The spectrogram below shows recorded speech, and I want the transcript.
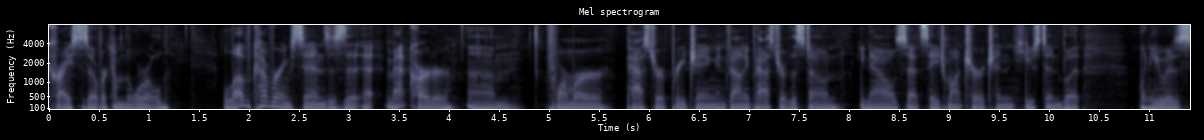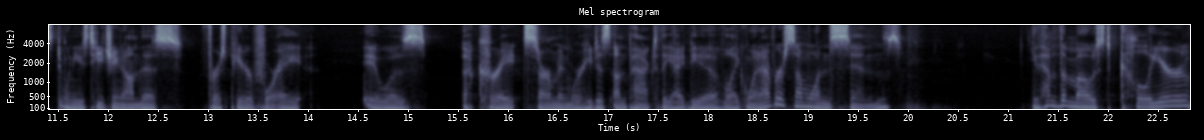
Christ has overcome the world, love covering sins is that uh, Matt Carter, um, former pastor of preaching and founding pastor of the Stone. He now is at Sagemont Church in Houston. But when he was when he was teaching on this First Peter four eight, it was a great sermon where he just unpacked the idea of like whenever someone sins, you have the most clear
